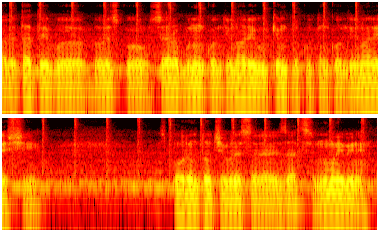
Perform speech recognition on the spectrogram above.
arătate, vă doresc o seară bună în continuare, weekend plăcut în continuare și spor în tot ce vreți să realizați. Numai bine!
